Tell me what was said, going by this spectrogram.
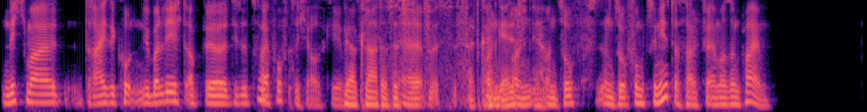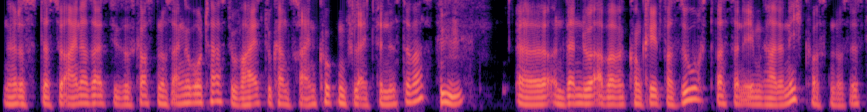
nicht mal drei Sekunden überlegt, ob wir diese 2,50 ausgeben. Ja klar, das ist, Äh, das ist halt kein und, Geld. Und, ja. und, so, und so funktioniert das halt für Amazon Prime. Ne, dass, dass du einerseits dieses kostenlose Angebot hast, du weißt, du kannst reingucken, vielleicht findest du was. mhm. Äh, und wenn du aber konkret was suchst, was dann eben gerade nicht kostenlos ist,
